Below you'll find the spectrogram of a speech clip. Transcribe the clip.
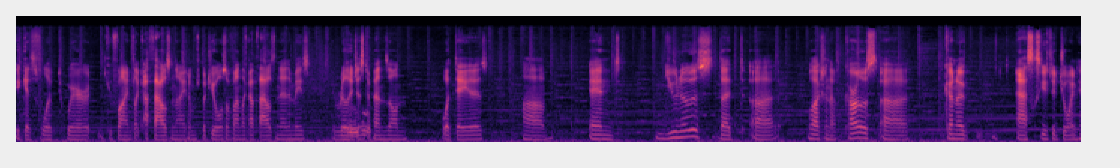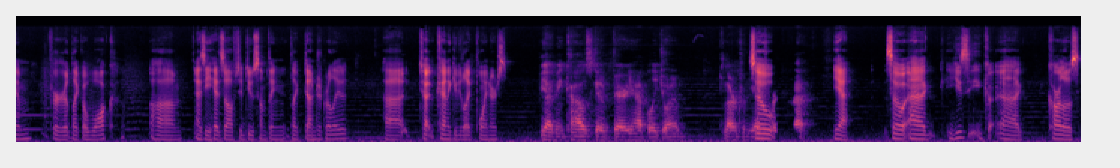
it gets flipped where you find like a thousand items, but you also find like a thousand enemies. It really just depends on what day it is. Um, and you notice that uh, well, actually no, Carlos uh, kind of asks you to join him for like a walk um, as he heads off to do something like dungeon related, uh, to kind of give you like pointers. Yeah, I mean, Kyle's gonna very happily join him. Learn from the So-. Yeah. So uh, you see uh, Carlos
